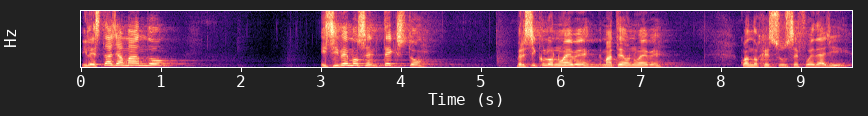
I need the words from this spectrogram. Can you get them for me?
y le está llamando. Y si vemos el texto, versículo 9 de Mateo 9, cuando Jesús se fue de allí,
